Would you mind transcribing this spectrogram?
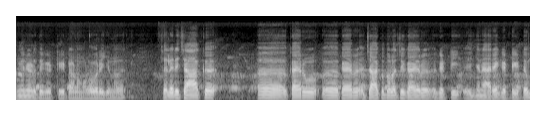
ഇങ്ങനെ എടുത്ത് കെട്ടിയിട്ടാണ് മുളക് പറിക്കുന്നത് ചിലർ ചാക്ക് കയറ് കയറ് ചാക്ക് തുളച്ച് കയറ് കെട്ടി ഇങ്ങനെ അര കെട്ടിയിട്ടും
